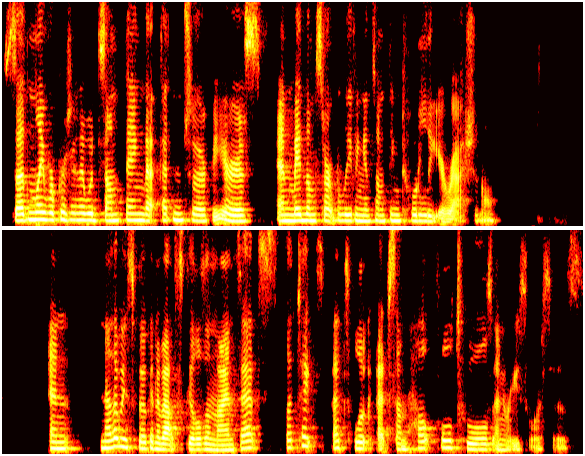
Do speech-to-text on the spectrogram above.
suddenly were presented with something that fed into their fears and made them start believing in something totally irrational. And now that we've spoken about skills and mindsets, let's take, let's look at some helpful tools and resources.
